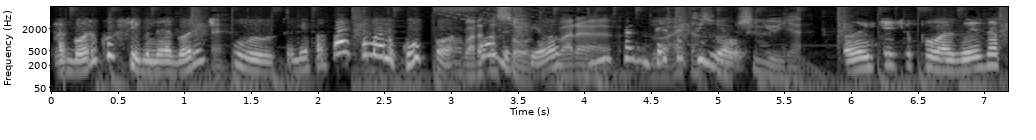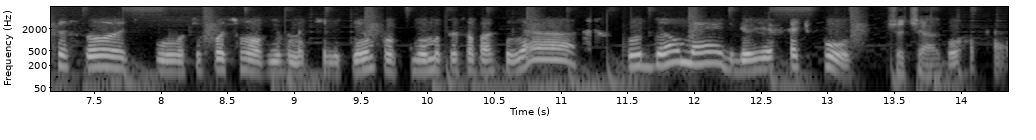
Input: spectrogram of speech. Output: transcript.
Agora eu consigo, né? Agora, tipo, se alguém fala, vai tomar no cu, pô. É. Agora tá solto. eu Agora tá soltinho já. Antes, tipo, às vezes a pessoa, tipo, se fosse um ao vivo naquele tempo, uma pessoa fala assim, ah, tudo é um merda. Eu ia ficar, tipo, Chateado. porra, cara.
